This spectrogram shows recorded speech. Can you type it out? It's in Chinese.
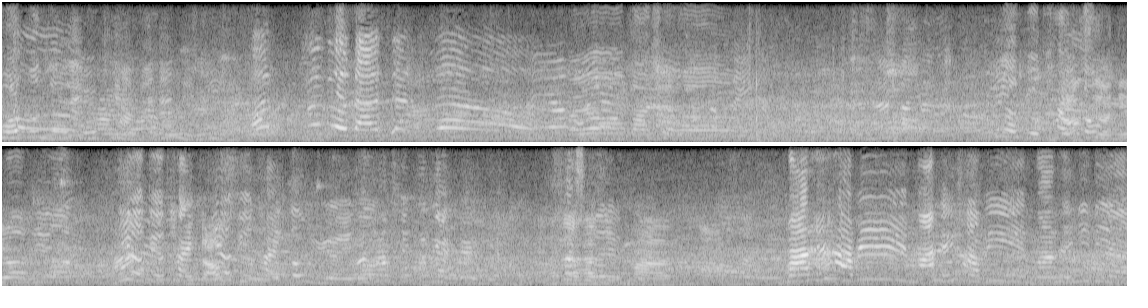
我冇嘢行埋一啊，呢個大石我。係啊，大石啊！呢個叫剃刀魚咯，呢個呢個叫剃呢個叫剃刀魚啊！呢個。即係慢慢。慢喺下邊，慢喺下邊，慢喺呢啲啊！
